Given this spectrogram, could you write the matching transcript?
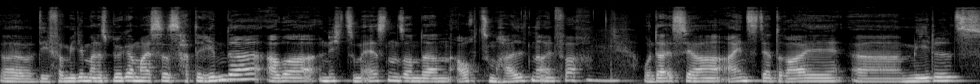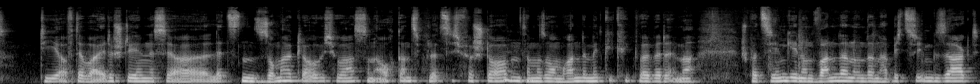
die Familie meines Bürgermeisters hatte Rinder, aber nicht zum Essen, sondern auch zum Halten einfach. Mhm. Und da ist ja eins der drei äh, Mädels, die auf der Weide stehen, ist ja letzten Sommer, glaube ich, war es, dann auch ganz plötzlich verstorben. Mhm. Das haben wir so am Rande mitgekriegt, weil wir da immer spazieren gehen und wandern. Und dann habe ich zu ihm gesagt,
